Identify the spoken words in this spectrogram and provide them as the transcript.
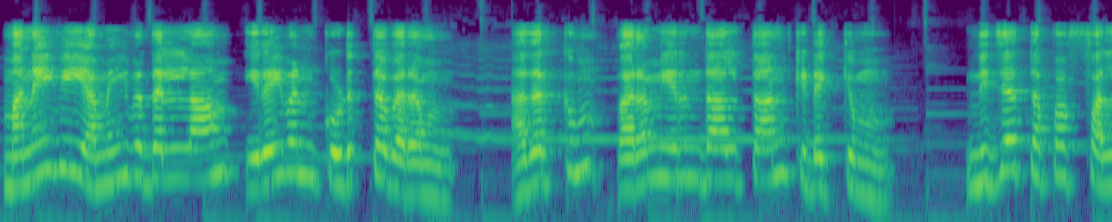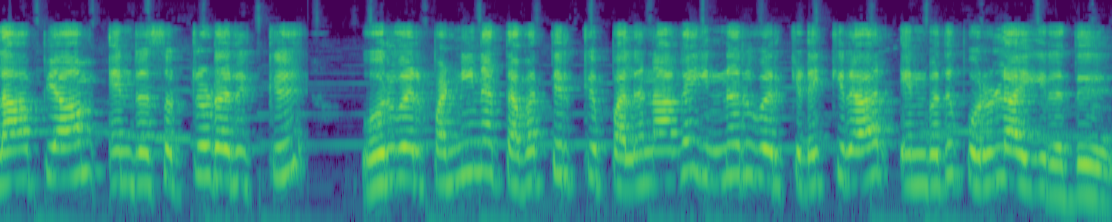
மனைவி அமைவதெல்லாம் இறைவன் கொடுத்த வரம். அதற்கும் வரம் இருந்தால்தான் கிடைக்கும். நிஜ தப ஃபலாபியாம் என்ற சொற்றொடருக்கு ஒருவர் பண்ணின தவத்திற்கு பலனாக இன்னொருவர் கிடைக்கிறார் என்பது பொருளாகிறது.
